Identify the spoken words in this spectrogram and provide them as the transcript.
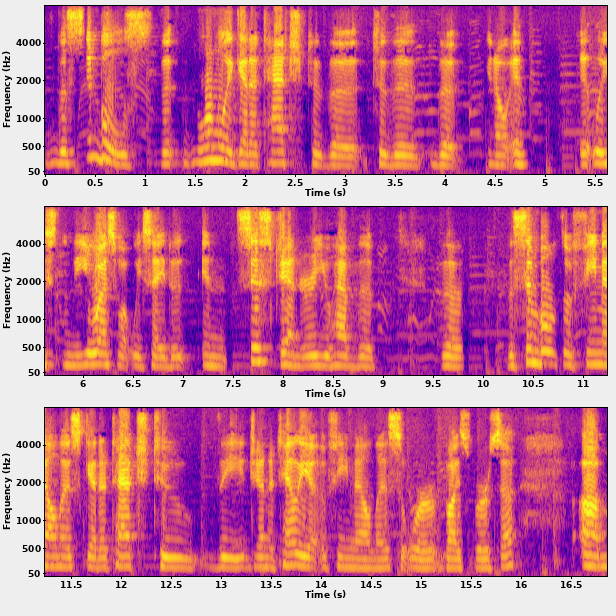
the symbols that normally get attached to the to the the you know in at least in the U.S. what we say to in cisgender you have the the the symbols of femaleness get attached to the genitalia of femaleness or vice versa um,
